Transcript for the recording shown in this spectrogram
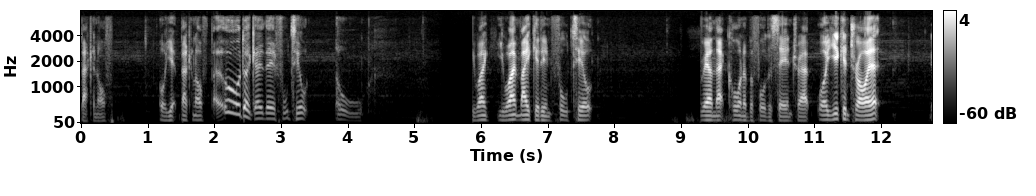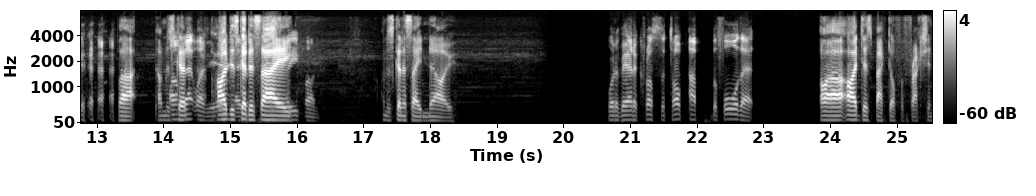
Backing off. Oh, yeah, backing off. Oh, don't go there. Full tilt. Oh. You won't. You won't make it in full tilt. Around that corner before the sand trap. Well, you can try it, but I'm just oh, one, yeah, I'm just gonna say. I'm just gonna say no. What about across the top up before that? Uh, I just backed off a fraction.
